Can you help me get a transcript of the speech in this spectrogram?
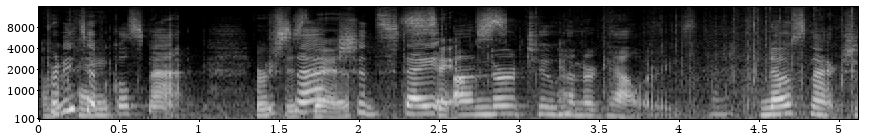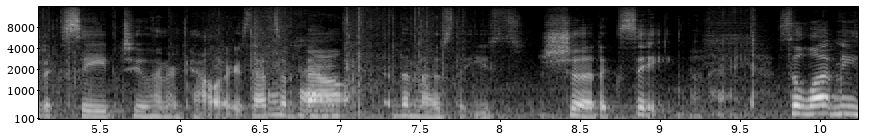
pretty typical snack. Versus your snack should stay six. under 200 calories. No snack should exceed 200 calories. That's Okay. about the most that you should exceed. Okay. So let me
